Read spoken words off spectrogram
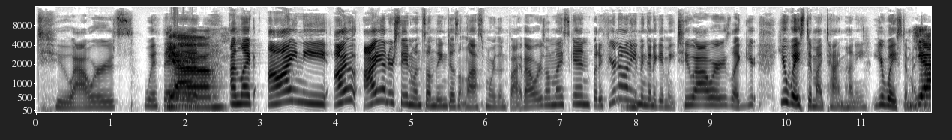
two hours with it. Yeah. And like I need I I understand when something doesn't last more than 5 hours on my skin, but if you're Mm-hmm. not even going to give me 2 hours, like you're you're wasting my time, honey. You're wasting my time. Yeah, time.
